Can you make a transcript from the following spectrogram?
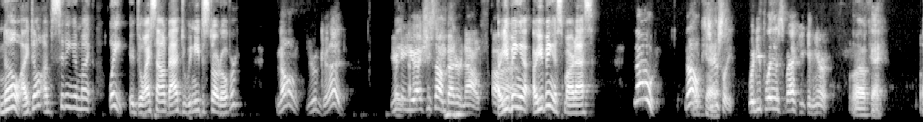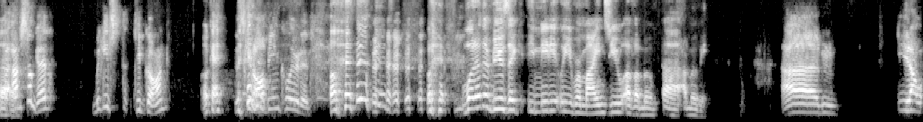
No, I don't. I'm sitting in my. Wait, do I sound bad? Do we need to start over? No, you're good. You you actually sound better now. Uh, are you being a Are you being a smartass? No, no, okay. seriously. When you play this back, you can hear it. Okay. I'm still good. We can st- keep going. Okay. This can all be included. what other music immediately reminds you of a, mov- uh, a movie? Um, you know,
